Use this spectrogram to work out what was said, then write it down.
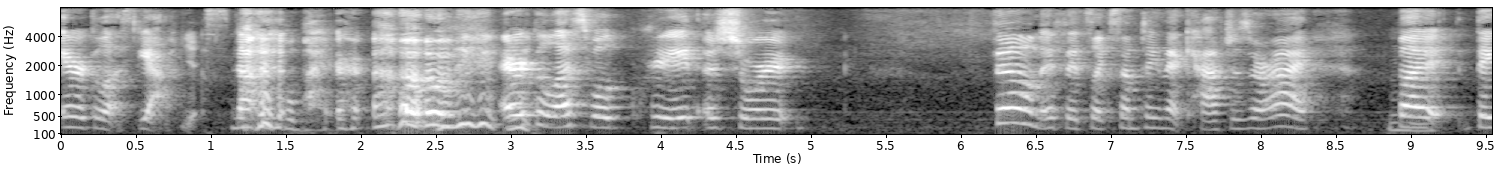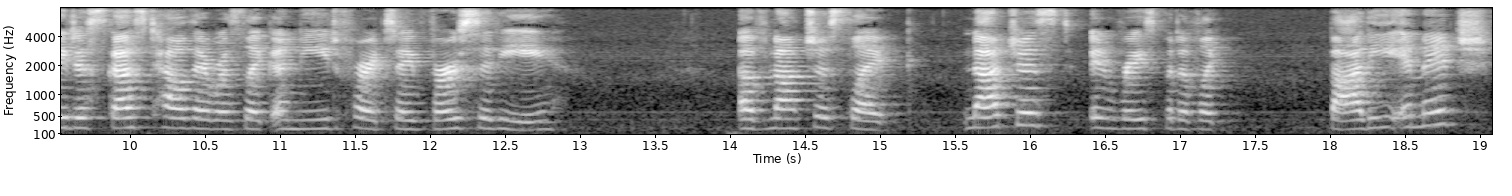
erica lust yeah yes. not nicole Byer. um, erica lust will create a short film if it's like something that catches her eye but they discussed how there was like a need for a diversity of not just like not just in race but of like body image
